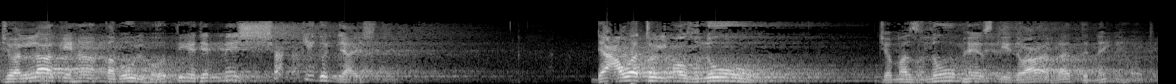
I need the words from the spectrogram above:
جو اللہ کے ہاں قبول ہوتی ہیں، جن میں شک کی گنجائش ہے دعوت المظلوم، جو مظلوم ہے، اس کی دعا رد نہیں ہوتی۔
